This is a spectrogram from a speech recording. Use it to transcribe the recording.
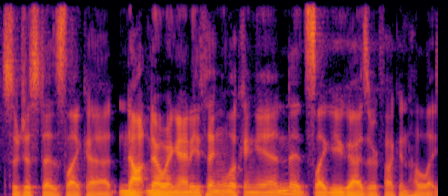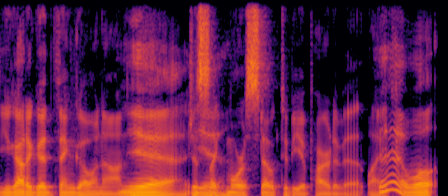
So just as like a not knowing anything, looking in, it's like you guys are fucking hilarious. You got a good thing going on yeah, just yeah. like more stoked to be a part of it. Like, Yeah, well,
